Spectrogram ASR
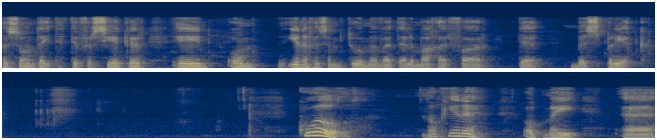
gezondheid te verseker en om enige symptome wat hulle mag ervaar te bespreek kool, nog ene op my, uh,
